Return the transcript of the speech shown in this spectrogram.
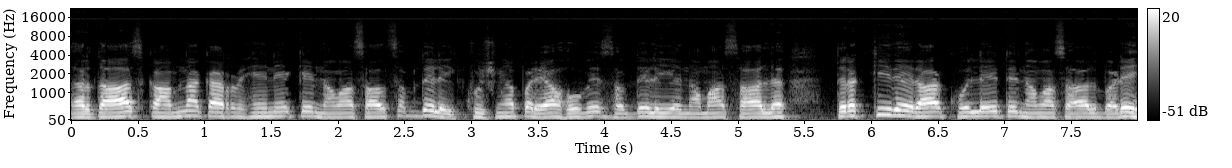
ਅਰਦਾਸ ਕਾਮਨਾ ਕਰ ਰਹੇ ਨੇ ਕਿ ਨਵਾਂ ਸਾਲ ਸਭ ਦੇ ਲਈ ਖੁਸ਼ੀਆਂ ਭਰਿਆ ਹੋਵੇ, ਸਭ ਦੇ ਲਈ ਇਹ ਨਵਾਂ ਸਾਲ ਤਰੱਕੀ ਦੇ ਰਾਹ ਖੋਲੇ ਤੇ ਨਵਾਂ ਸਾਲ ਬੜੇ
